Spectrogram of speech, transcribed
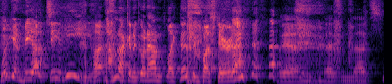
we can be on TV. I, I'm not going to go down like this in posterity. yeah, that's nuts.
